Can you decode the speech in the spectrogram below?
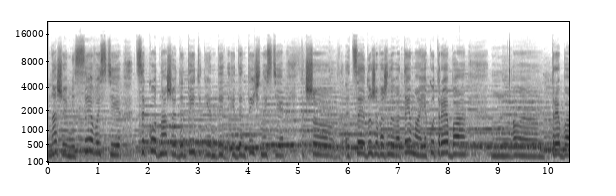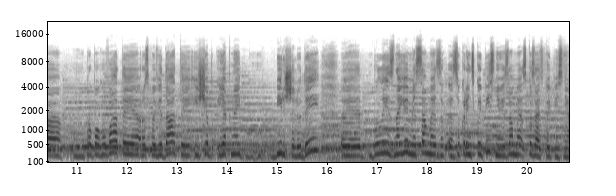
нашої місцевості, це код нашої ідентичності. Так що це дуже важлива тема, яку треба. Е, Треба пропагувати, розповідати, і щоб якнайбільше людей е, були знайомі саме з- з українською піснею і саме з козацькою піснею.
